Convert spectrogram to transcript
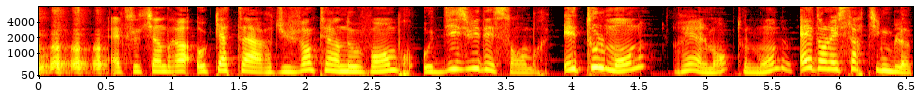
Elle se tiendra au Qatar du 21 novembre au 18 décembre. Et tout le monde, réellement tout le monde, est dans les starting blocks,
